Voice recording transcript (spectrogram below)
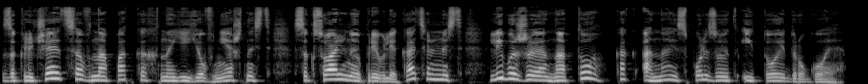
заключается в нападках на ее внешность, сексуальную привлекательность, либо же на то, как она использует и то, и другое.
